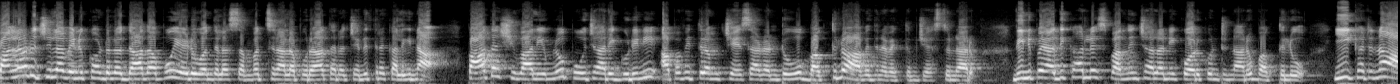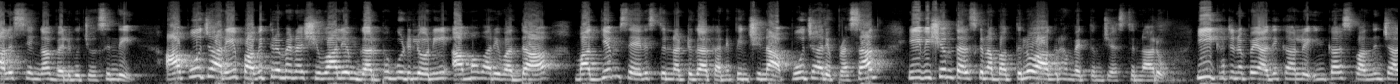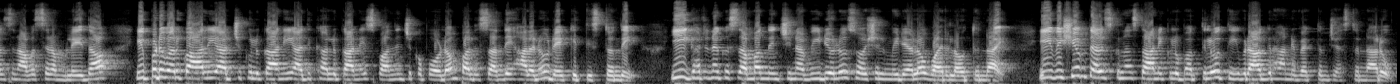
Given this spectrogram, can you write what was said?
పల్నాడు జిల్లా వెనుకొండలో దాదాపు ఏడు వందల సంవత్సరాల పురాతన చరిత్ర కలిగిన పాత శివాలయంలో పూజారి గుడిని అపవిత్రం చేశాడంటూ భక్తులు ఆవేదన వ్యక్తం చేస్తున్నారు. దీనిపై అధికారులే స్పందించాలని కోరుకుంటున్నారు భక్తులు. ఈ ఘటన ఆలస్యంగా వెలుగు చూసింది. ఆ పూజారి పవిత్రమైన శివాలయం గర్భగుడిలోని అమ్మవారి వద్ద మద్యం సేవిస్తున్నట్టుగా కనిపించిన పూజారి ప్రసాద్ ఈ విషయం తెలుసుకున్న భక్తులు ఆగ్రహం వ్యక్తం చేస్తున్నారు. ఈ ఘటనపై అధికారులు ఇంకా స్పందించాల్సిన అవసరం లేదా? ఇప్పటి వరకు ఆలయ అర్చకులు కానీ అధికారులు కానీ స్పందించకపోవడం పలు సందేహాలను రేకెత్తిస్తుంది. ఈ ఘటనకు సంబంధించిన వీడియోలు సోషల్ మీడియాలో వైరల్ అవుతున్నాయి. ఈ విషయం తెలుసుకున్న స్థానికులు భక్తులు తీవ్ర ఆగ్రహాన్ని వ్యక్తం చేస్తున్నారు.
